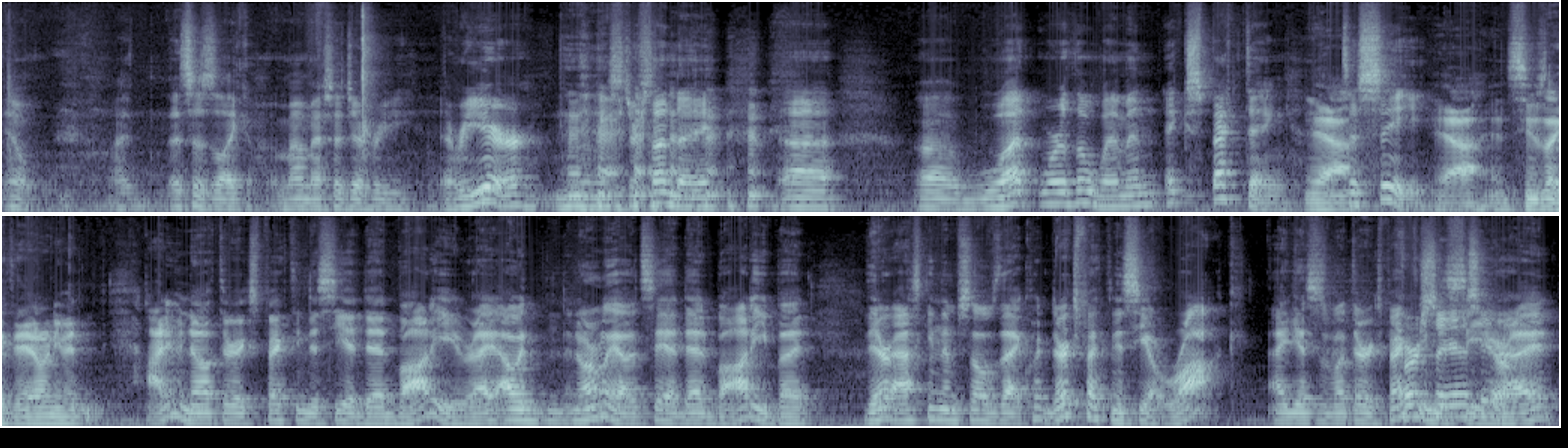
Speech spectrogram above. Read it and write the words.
you know, I, this is like my message every every year on Easter Sunday. Uh, uh, what were the women expecting Yeah. to see? Yeah, it seems like they don't even. I don't even know if they're expecting to see a dead body, right? I would normally I would say a dead body, but they're asking themselves that quick. They're expecting to see a rock. I guess is what they're expecting First they're to see, see right?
